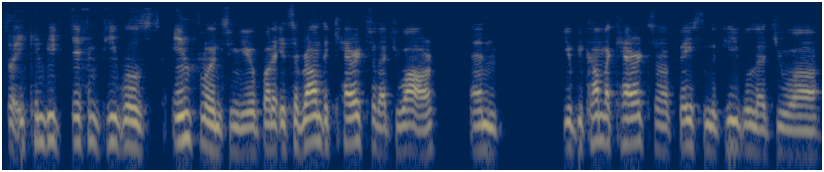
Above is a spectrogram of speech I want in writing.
So it can be different people's influencing you, but it's around the character that you are. And you become a character based on the people that you are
